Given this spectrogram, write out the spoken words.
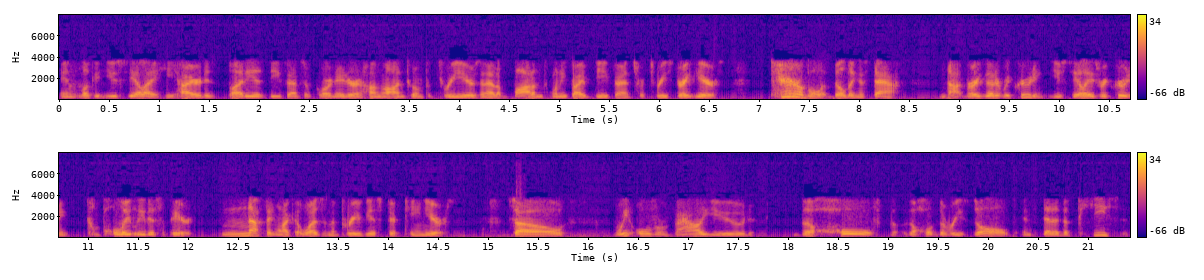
And look at UCLA. He hired his buddy as defensive coordinator and hung on to him for three years and had a bottom 25 defense for three straight years. Terrible at building a staff. Not very good at recruiting. UCLA's recruiting completely disappeared. Nothing like it was in the previous 15 years. So we overvalued the whole, the whole, the result instead of the pieces.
